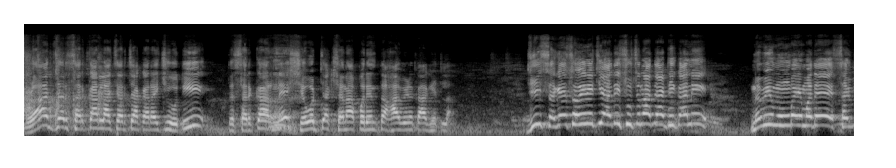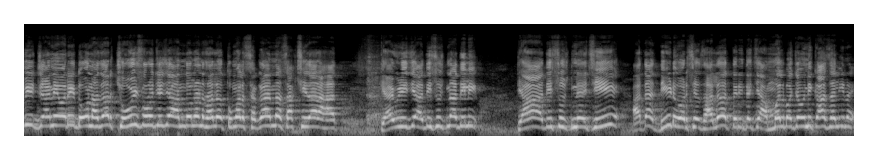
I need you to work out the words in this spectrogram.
मुळात जर सरकारला चर्चा करायची होती तर सरकारने शेवटच्या क्षणापर्यंत हा वेळ का घेतला? जी सगळ्या सोयरीची अधिसूचना त्या ठिकाणी नवी मुंबईमध्ये सव्वीस जानेवारी दोन हजार चोवीस रोजी जे आंदोलन झालं तुम्हाला सगळ्यांना साक्षीदार आहात. त्यावेळी जी अधिसूचना दिली त्या अधिसूचनेची आता दीड वर्ष झालं तरी त्याची अंमलबजावणी का झाली नाही?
